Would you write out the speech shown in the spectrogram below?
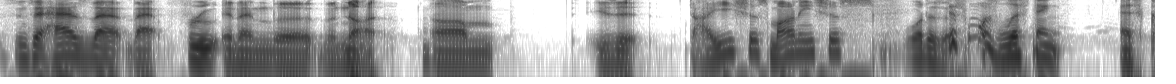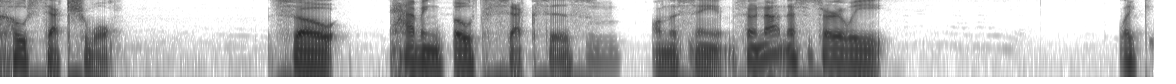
since it has that that fruit and then the the nut, um, is it dioecious, monoecious? What is it? This one was listing as co-sexual, so having both sexes Mm-hmm. on the same. So not necessarily like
